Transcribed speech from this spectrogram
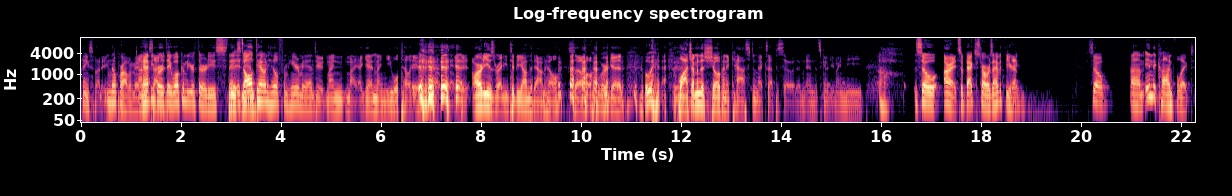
thanks, buddy. No problem, man. I'm Happy excited. birthday. Welcome to your 30s. Thanks, it's all downhill from here, man. Dude, my my again, my knee will tell you that it already is ready to be on the downhill. So we're good. Watch, I'm gonna show up in a cast next episode, and and it's gonna be my knee. So, all right. So back to Star Wars. I have a theory. Yep. So, um, in the conflict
